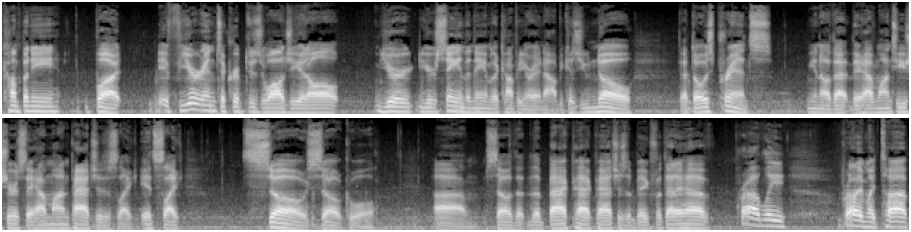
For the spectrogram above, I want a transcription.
company but if you're into cryptozoology at all you're you're saying the name of the company right now because you know that those prints you know that they have them on t-shirts they have them on patches like it's like so so cool um, so the the backpack patches of bigfoot that i have probably probably my top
